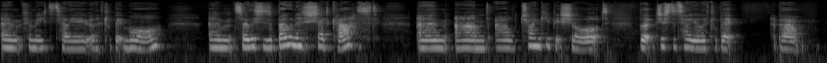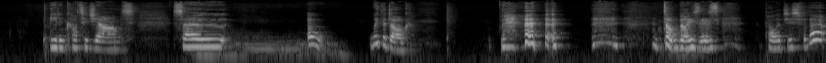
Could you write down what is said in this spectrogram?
um, for me to tell you a little bit more. Um, so this is a bonus shedcast um, and I'll try and keep it short, but just to tell you a little bit about Eden Cottage Yarns. So, oh, with a dog. dog noises. Apologies for that.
